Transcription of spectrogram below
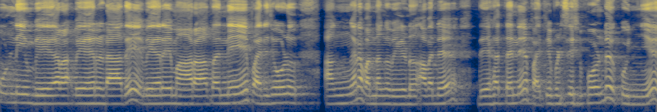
ഉണ്ണിയും വേറെ വേറിടാതെ വേറെ മാറാതെ തന്നെ പരിചോട് അങ്ങനെ വന്നങ്ങ് വീണ്. അവന്റെ ദേഹത്തന്നെ പറ്റി പിടിച്ചിരിപ്പോണ്ട് കുഞ്ഞ്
